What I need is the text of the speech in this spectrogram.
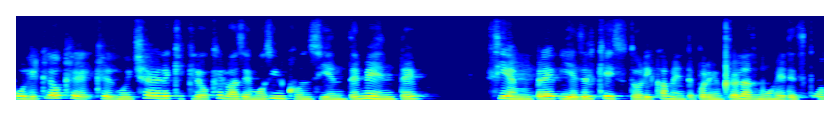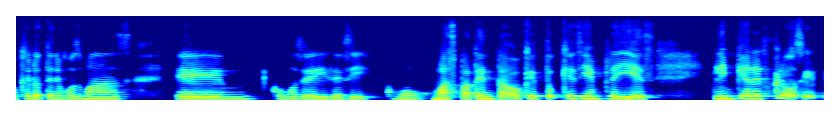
Juli, creo que, que es muy chévere, que creo que lo hacemos inconscientemente siempre y es el que históricamente, por ejemplo, las mujeres creo que lo tenemos más, eh, ¿cómo se dice? Sí, como más patentado que, que siempre y es limpiar el closet,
